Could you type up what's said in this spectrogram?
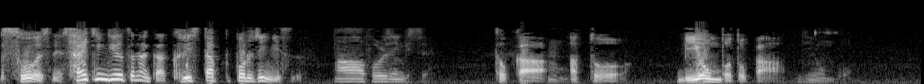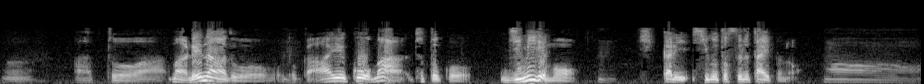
そうですね。最近で言うとなんかクリスタプス・ポルジンギスあー、ポルジンギス、とか、うんあと、ビヨンボとか、ディオンボ。うんあとは、まあ、レナードとか、ああいうこう、まあ、ちょっとこう、地味でも、うん。しっかり仕事するタイプのあ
